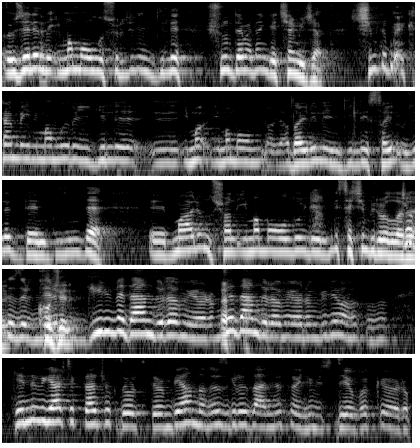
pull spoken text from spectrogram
Özel'in de İmamoğlu süreciyle ilgili şunu demeden geçemeyeceğim. Şimdi bu Ekrem Bey'in İmamoğlu ile ilgili e, İma, İmamoğlu adaylığı ile ilgili Sayın Özel'e dendiğinde e, malum şu anda İmamoğlu ile ilgili seçim büroları Çok özür dilerim. Kocaeli- Gülmeden duramıyorum. Neden duramıyorum biliyor musunuz? Kendimi gerçekten çok zor tutuyorum. Bir yandan Özgür Özel ne söylemiş diye bakıyorum.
